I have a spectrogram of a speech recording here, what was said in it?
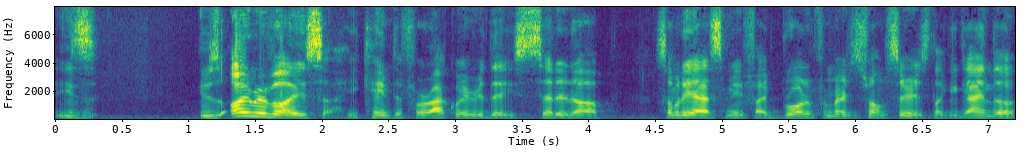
He's he was Omer Va'isa. He came to Far Rockaway every day, set it up. Somebody asked me if I brought him from Eretz Yisrael. I'm serious. Like a guy in the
